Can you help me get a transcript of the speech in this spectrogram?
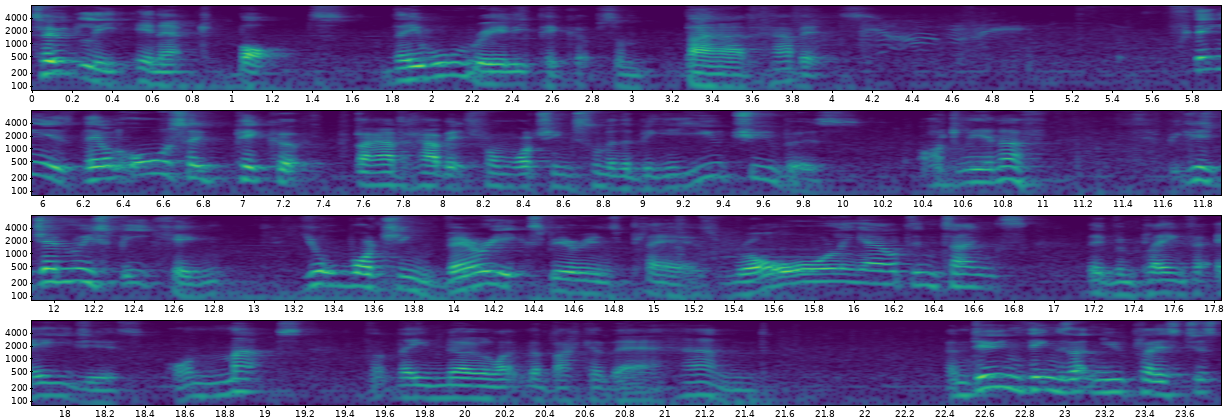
totally inept bots, they will really pick up some bad habits thing is, they'll also pick up bad habits from watching some of the bigger YouTubers, oddly enough. Because generally speaking, you're watching very experienced players rolling out in tanks they've been playing for ages on maps that they know like the back of their hand. And doing things that new players just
